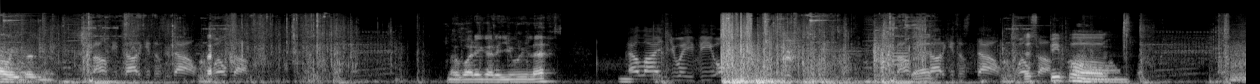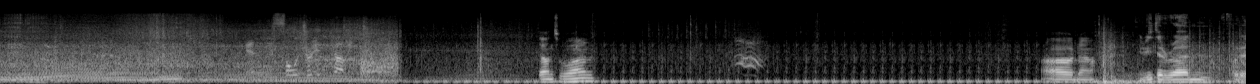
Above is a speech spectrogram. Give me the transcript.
Oh, he doesn't. Bounty target is down. Well done. Nobody got a UE left. Allied UAV over. Bounty Dead. target is down. Well There's done. people... Oh. Enemy soldier incoming. down to one. Oh no. You need to run for the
